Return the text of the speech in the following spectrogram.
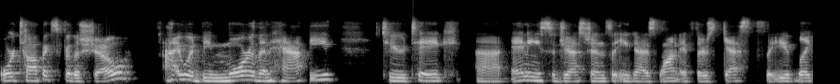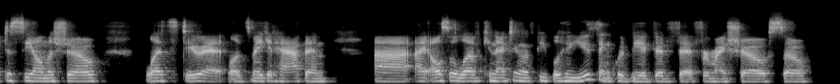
or topics for the show, I would be more than happy to take uh, any suggestions that you guys want. If there's guests that you'd like to see on the show, let's do it. Let's make it happen. Uh, I also love connecting with people who you think would be a good fit for my show. So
